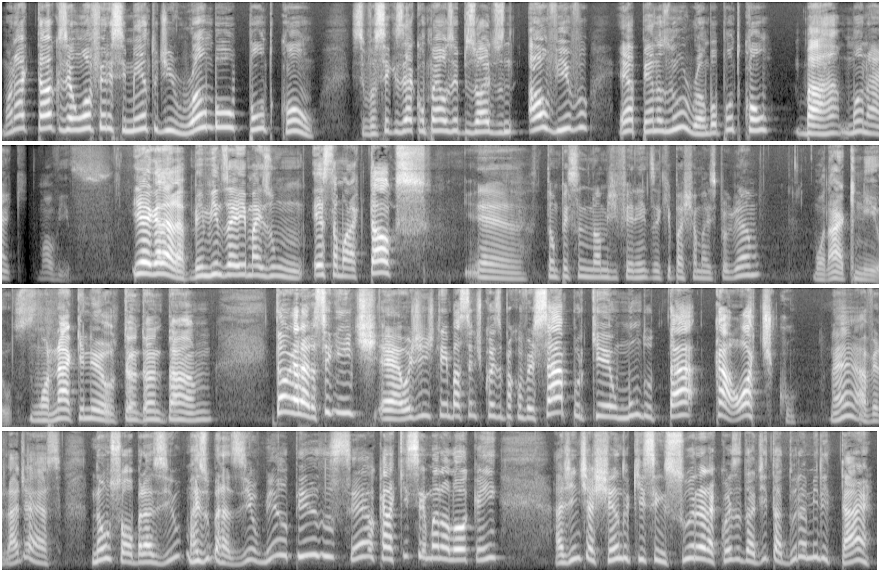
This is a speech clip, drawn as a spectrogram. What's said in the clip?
Monarch Talks é um oferecimento de rumble.com. Se você quiser acompanhar os episódios ao vivo, é apenas no rumble.com barra Monarch. Ao vivo. E aí, galera, bem-vindos aí a mais um Extra Monarch Talks. Estão pensando em nomes diferentes aqui para chamar esse programa. Monarch News. Monarch News. Tum, tum, tum. Então, galera, é o seguinte, é, hoje a gente tem bastante coisa para conversar porque o mundo tá caótico, né? A verdade é essa. Não só o Brasil, mas o Brasil, meu Deus do céu, cara, que semana louca, hein? A gente achando que censura era coisa da ditadura militar.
